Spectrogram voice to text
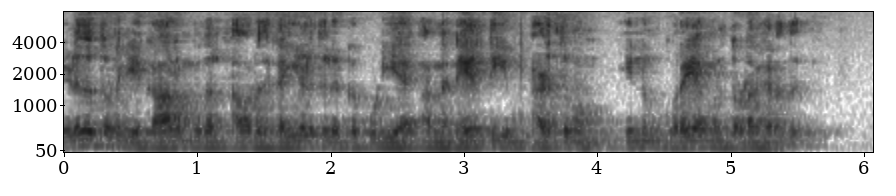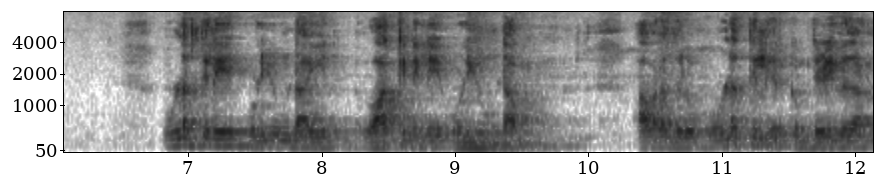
எழுதத் தொடங்கிய காலம் முதல் அவரது கையெழுத்தில் இருக்கக்கூடிய அந்த நேர்த்தியும் அழுத்தமும் இன்னும் குறையாமல் தொடர்கிறது. உள்ளத்திலே ஒளியுண்டாயின் வாக்கினிலே ஒளியுண்டாம். அவரது உள்ளத்தில் இருக்கும் தெளிவுதான்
